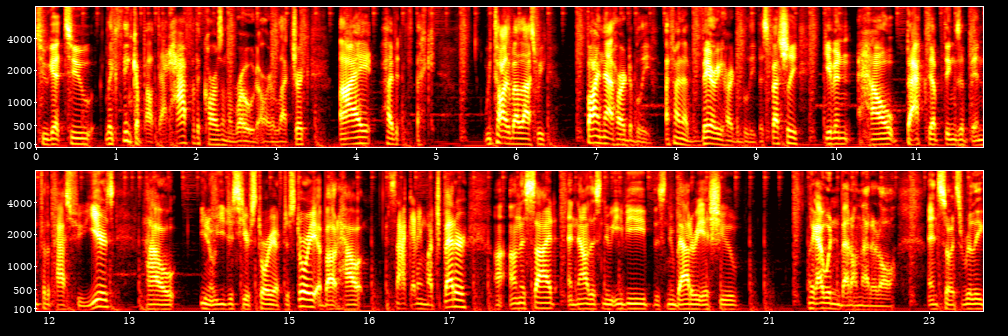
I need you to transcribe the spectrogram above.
to get to. Like think about that. Half of the cars on the road are electric. I have like we talked about last week. Find that hard to believe. I find that very hard to believe, especially given how backed up things have been for the past few years. How you know you just hear story after story about how it's not getting much better uh, on this side, and now this new EV, this new battery issue. Like I wouldn't bet on that at all. And so it's really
